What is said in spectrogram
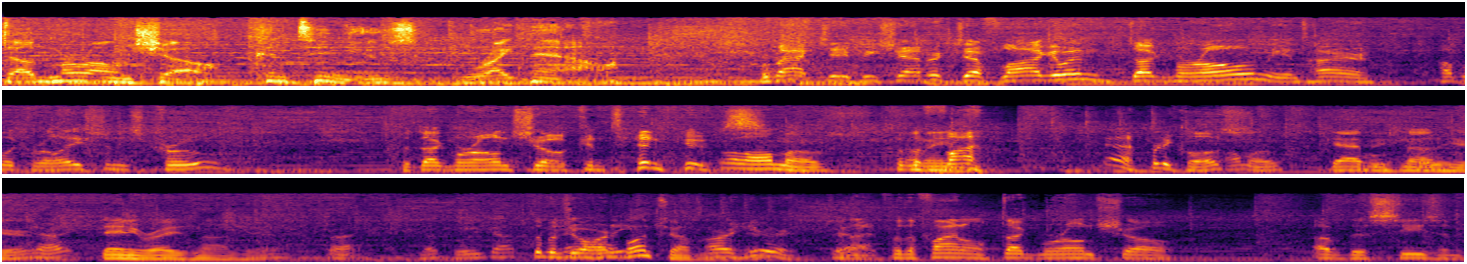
Doug Marrone Show continues right now. We're back. JP Shadrick, Jeff Lageman, Doug Marrone, the entire public relations crew. The Doug Marrone Show continues. Well, almost. for the I mean, final. Yeah, pretty close. Almost. Gabby's not here. Right. Danny Ray's not here. Right. But we got The we got majority a bunch of them are here tonight for the final Doug Marrone show of this season.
